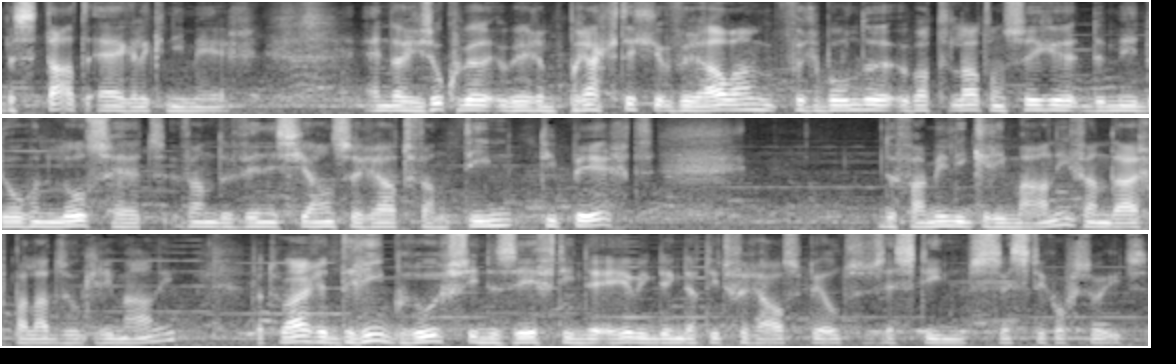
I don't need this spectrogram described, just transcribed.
bestaat eigenlijk niet meer. En daar is ook weer, weer een prachtig verhaal aan verbonden, wat, laat ons zeggen, de meedogenloosheid van de Venetiaanse Raad van Tien typeert. De familie Grimani, vandaar Palazzo Grimani, dat waren drie broers in de 17e eeuw. Ik denk dat dit verhaal speelt 1660 of zoiets.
